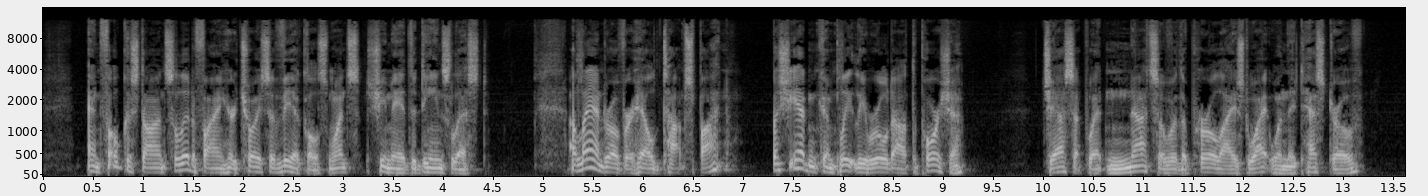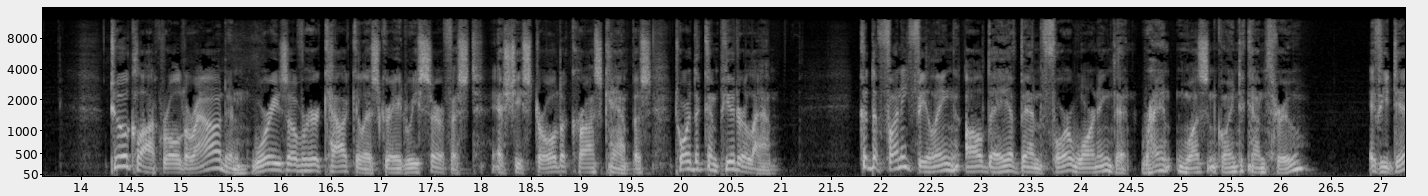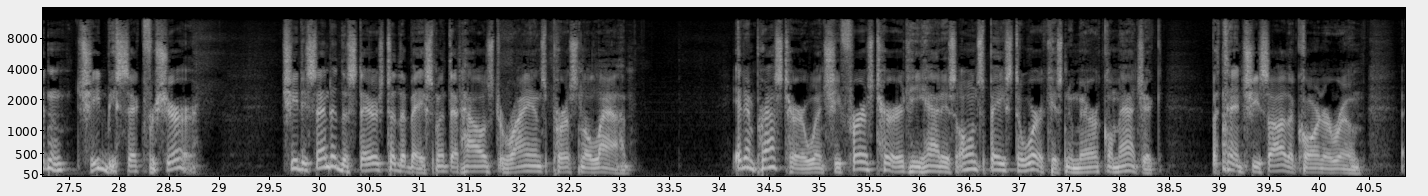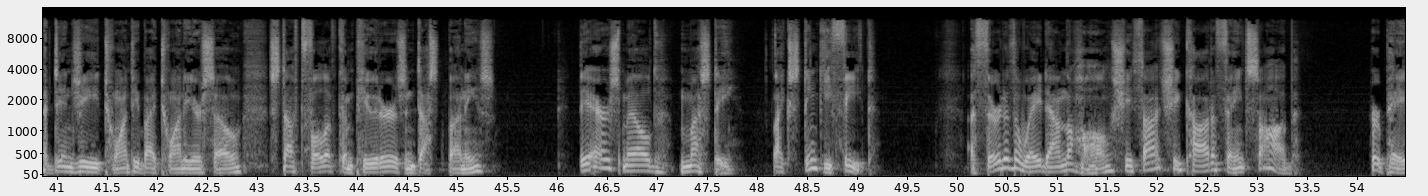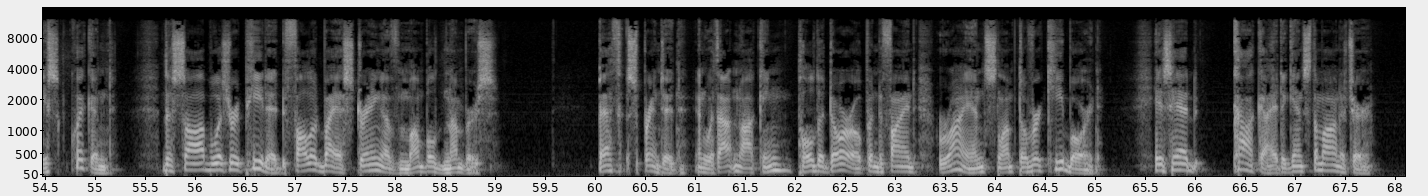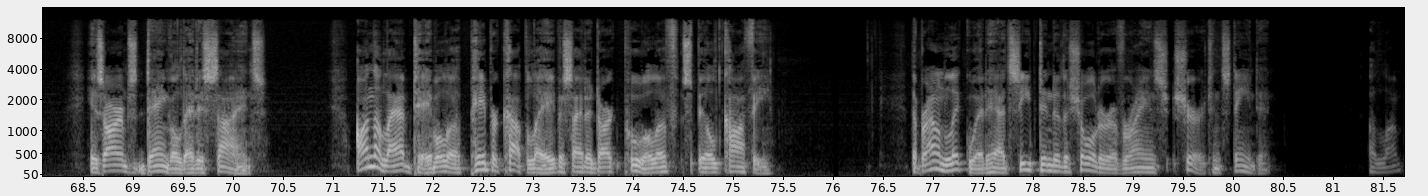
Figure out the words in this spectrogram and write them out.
and focused on solidifying her choice of vehicles once she made the dean's list. A Land Rover held top spot, but she hadn't completely ruled out the Porsche. Jessup went nuts over the pearlized white one they test drove. Two o'clock rolled around, and worries over her calculus grade resurfaced as she strolled across campus toward the computer lab. Could the funny feeling all day have been forewarning that Ryan wasn't going to come through? If he didn't, she'd be sick for sure. She descended the stairs to the basement that housed Ryan's personal lab. It impressed her when she first heard he had his own space to work his numerical magic but then she saw the corner room, a dingy 20 by 20 or so, stuffed full of computers and dust bunnies. The air smelled musty, like stinky feet. A third of the way down the hall, she thought she caught a faint sob. Her pace quickened. The sob was repeated, followed by a string of mumbled numbers. Beth sprinted and, without knocking, pulled a door open to find Ryan slumped over a keyboard, his head cockeyed against the monitor. His arms dangled at his sides. On the lab table, a paper cup lay beside a dark pool of spilled coffee. The brown liquid had seeped into the shoulder of Ryan's shirt and stained it. A lump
